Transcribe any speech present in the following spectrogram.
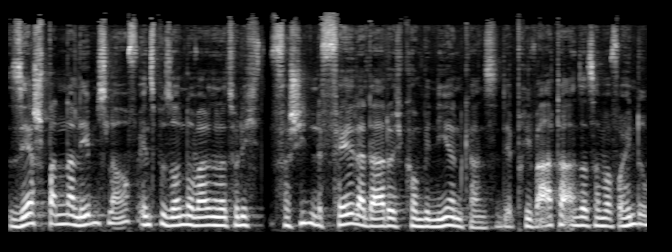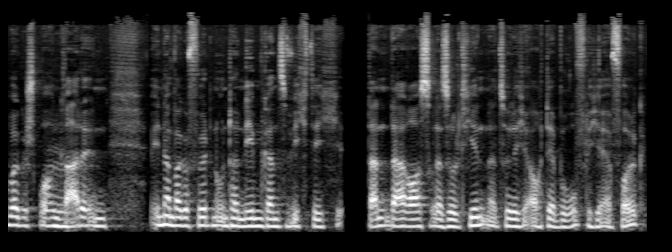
Sehr spannender Lebenslauf, insbesondere weil du natürlich verschiedene Felder dadurch kombinieren kannst. Der private Ansatz haben wir vorhin drüber gesprochen, mhm. gerade in inhabergeführten Unternehmen ganz wichtig. Dann daraus resultierend natürlich auch der berufliche Erfolg.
